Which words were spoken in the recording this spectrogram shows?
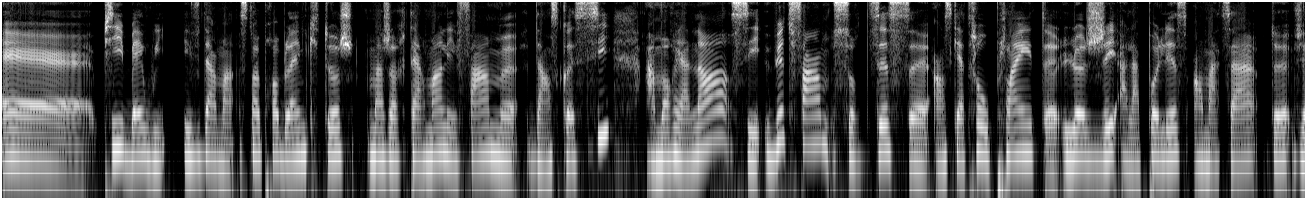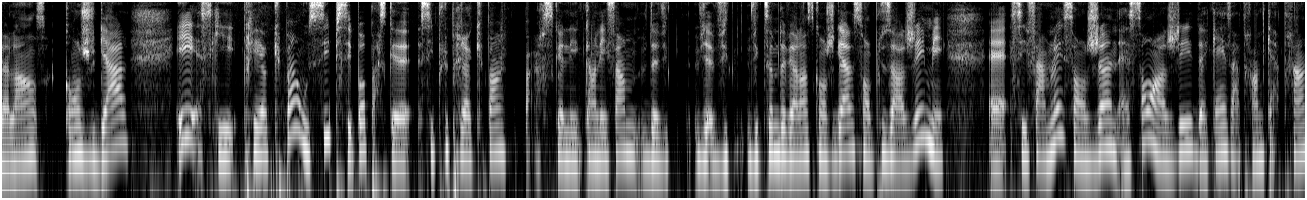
Euh, Puis, ben oui, évidemment, c'est un problème qui touche majoritairement les femmes dans ce cas-ci. À Montréal-Nord, c'est 8 femmes sur 10 euh, en ce qui a trait aux plaintes logées à la police en matière de violence conjugale. Et ce qui est préoccupant aussi, puis c'est pas parce que c'est plus préoccupant parce que quand les femmes victimes de violence conjugale sont plus âgées, mais euh, ces femmes-là, elles sont jeunes, elles sont âgées de 15 à 34 ans.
